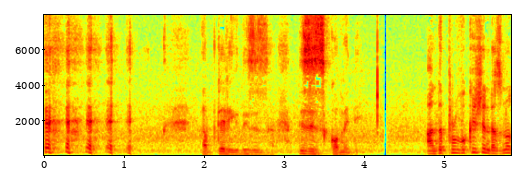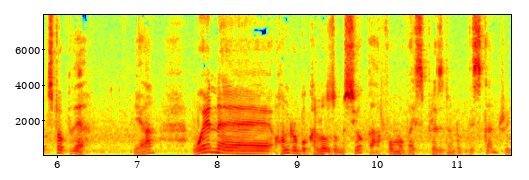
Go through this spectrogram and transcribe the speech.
I'm telling you, this is this is comedy, and the provocation does not stop there. Yeah, when uh, Honorable Kalonzo Musyoka, former vice president of this country,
